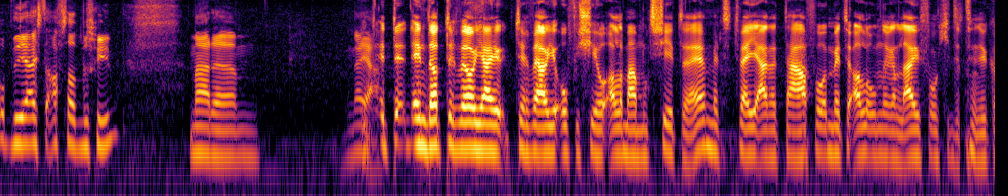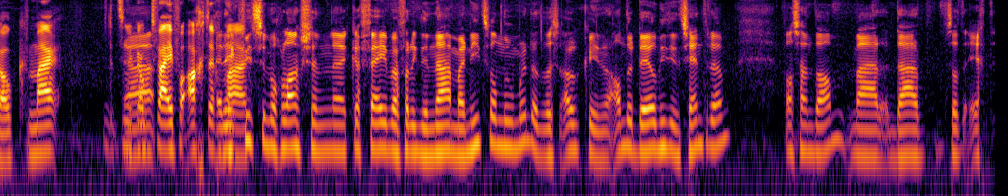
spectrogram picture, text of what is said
op de juiste afstand misschien. Maar, ehm, nou ja. En dat terwijl, jij, terwijl je officieel allemaal moet zitten, hè? met z'n tweeën aan de tafel en met z'n allen onder een luifeltje. Dat natuurlijk ook, maar dat is natuurlijk Ja, ook twijfelachtig. En ik fietste nog langs een eh, café waarvan ik de naam maar niet zal noemen. Dat was ook in een ander deel, niet in het centrum van Zaandam. Maar daar zat echt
